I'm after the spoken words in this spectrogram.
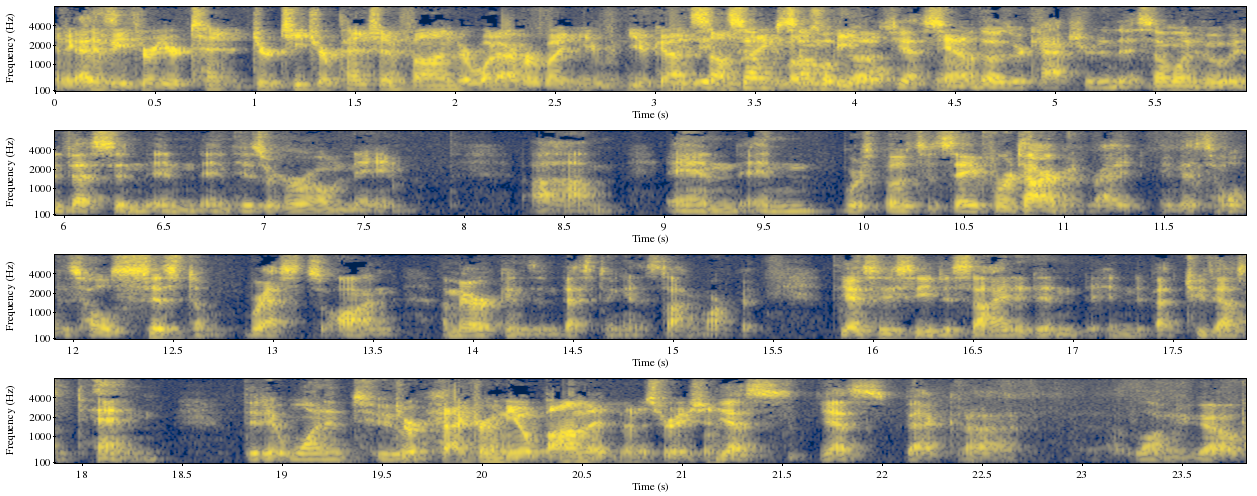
and it could be through your ten, your teacher pension fund or whatever. But you've you've got something. Some, some of people. those, yes, some yeah. of those are captured, and someone who invests in, in, in his or her own name, um, and and we're supposed to save for retirement, right? And this whole this whole system rests on Americans investing in the stock market. The SEC decided in in about 2010 that it wanted to back during the Obama administration. Yes, yes, back uh, long ago,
